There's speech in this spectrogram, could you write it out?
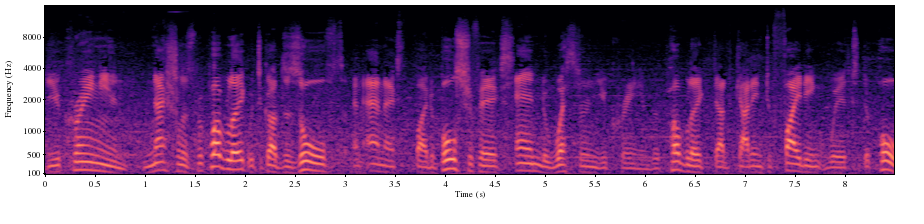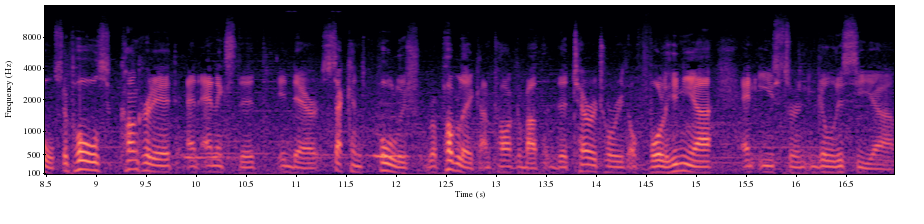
the Ukrainian Nationalist Republic, which got dissolved and annexed by the Bolsheviks, and the Western Ukrainian Republic that got into fighting with the Poles. The Poles conquered it and annexed it in their Second Polish Republic. I'm talking about the territories of Volhynia and eastern Galicia.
